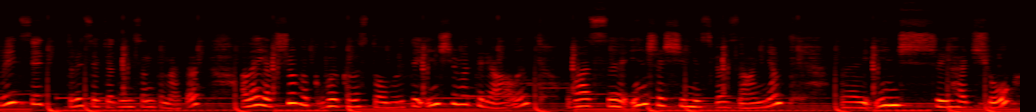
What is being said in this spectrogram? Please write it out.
30-31 см. Але якщо ви використовуєте інші матеріали, у вас інша щільність в'язання, е, інший гачок,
